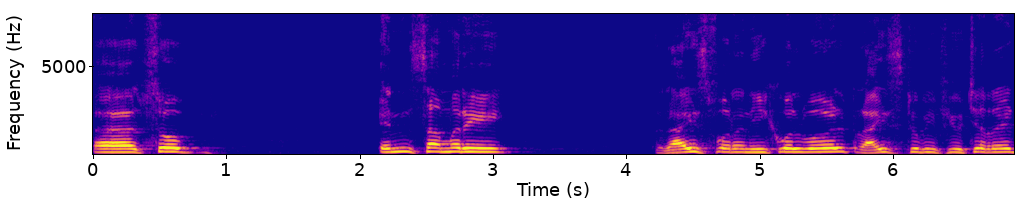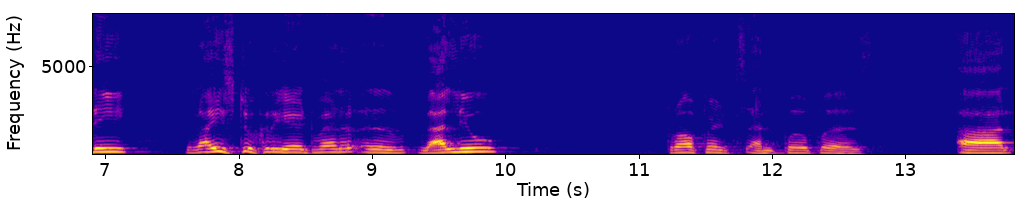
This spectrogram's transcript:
Uh, so, in summary, rise for an equal world, rise to be future ready, rise to create uh, value, profits, and purpose are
